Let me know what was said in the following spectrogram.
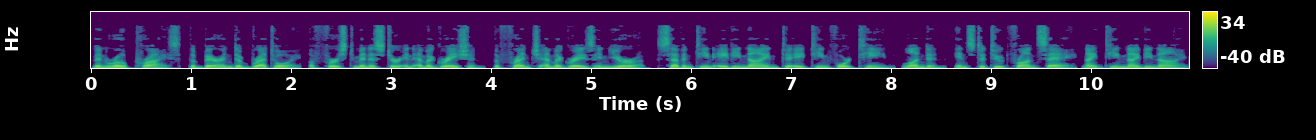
Munro Price, the Baron de Breteuil, a first minister in emigration, The French émigrés in Europe, 1789–1814, London, Institut Français 1999.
